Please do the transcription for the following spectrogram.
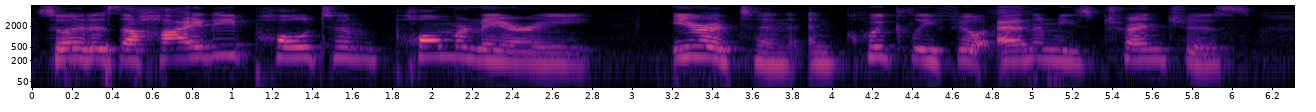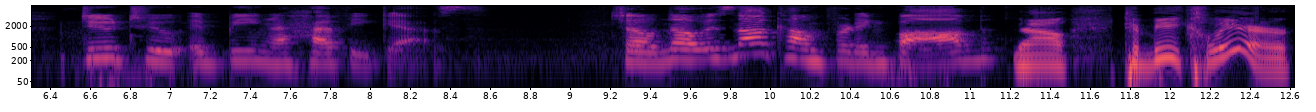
So it is a highly potent pulmonary irritant and quickly fill enemies' trenches due to it being a heavy gas. So no, it's not comforting, Bob. Now, to be clear,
